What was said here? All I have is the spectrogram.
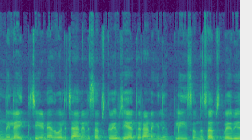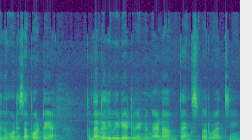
ഒന്ന് ലൈക്ക് ചെയ്യണേ. അതുപോലെ ചാനൽ സബ്സ്ക്രൈബ് ചെയ്യാത്തവരാണെങ്കിൽ പ്ലീസ് ഒന്ന് സബ്സ്ക്രൈബ് ചെയ്തും കൂടി സപ്പോർട്ട് ചെയ്യാം. അപ്പോൾ നല്ലൊരു വീഡിയോ ആയിട്ട് വീണ്ടും കാണാം. താങ്ക്സ് ഫോർ വാച്ചിങ്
